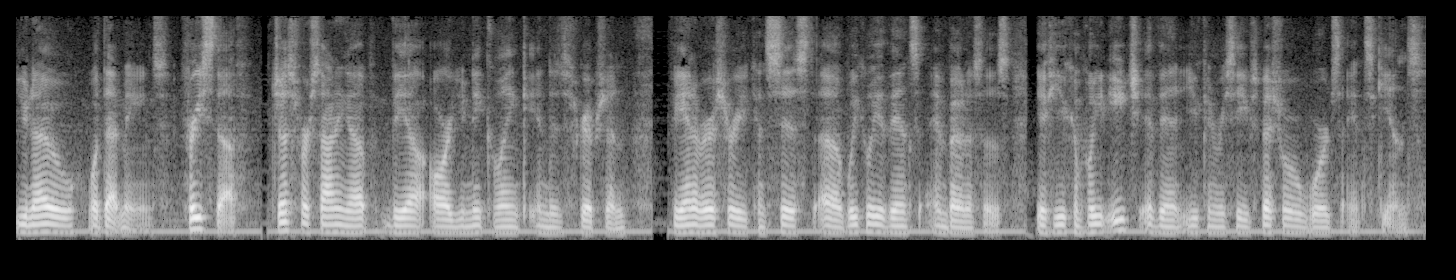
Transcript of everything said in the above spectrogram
You know what that means. Free stuff, just for signing up via our unique link in the description. The anniversary consists of weekly events and bonuses. If you complete each event, you can receive special rewards and skins.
